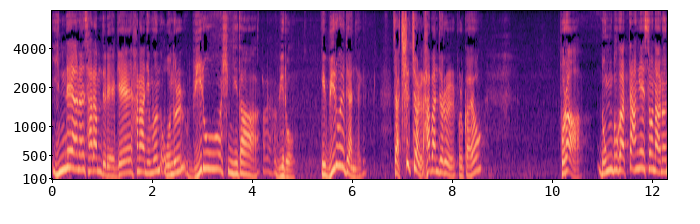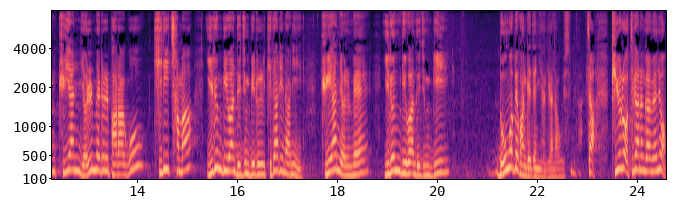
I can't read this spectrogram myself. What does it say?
인내하는 사람들에게 하나님은 오늘 위로하십니다. 위로. 이 위로에 대한 얘기. 자, 7절 하반절을 볼까요? 보라, 농부가 땅에서 나는 귀한 열매를 바라고 길이 참아 이른 비와 늦은 비를 기다리나니 귀한 열매, 이른 비와 늦은 비, 농업에 관계된 이야기가 나오고 있습니다. 자, 비유를 어떻게 하는가 하면요.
